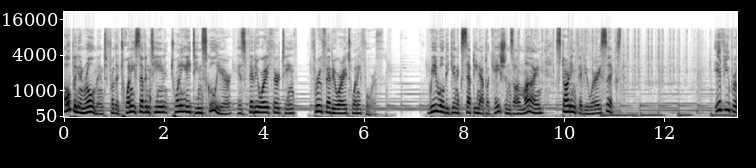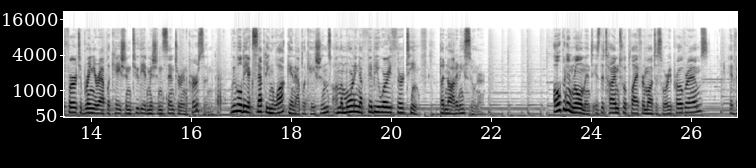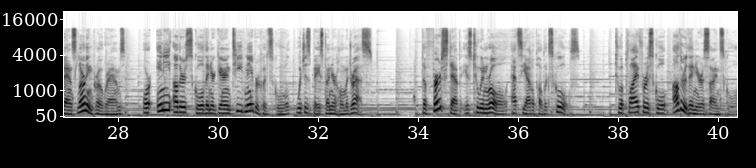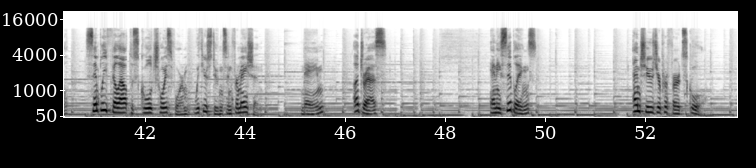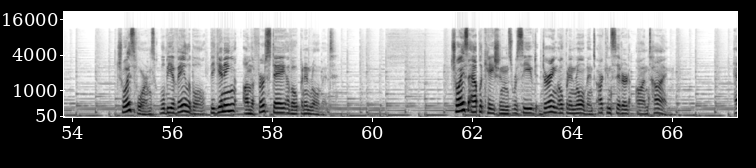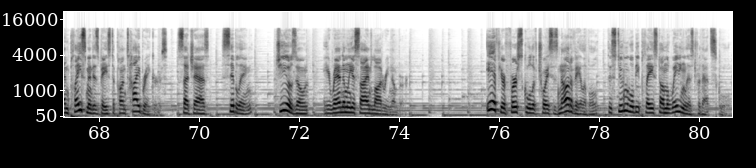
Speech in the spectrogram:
Open enrollment for the 2017-2018 school year is February 13th through February 24th. We will begin accepting applications online starting February 6th. If you prefer to bring your application to the admission center in person, we will be accepting walk-in applications on the morning of February 13th, but not any sooner. Open enrollment is the time to apply for Montessori programs, advanced learning programs, or any other school than your guaranteed neighborhood school, which is based on your home address. The first step is to enroll at Seattle Public Schools. To apply for a school other than your assigned school, simply fill out the school choice form with your student's information. Name, address, any siblings, and choose your preferred school. Choice forms will be available beginning on the first day of open enrollment. Choice applications received during open enrollment are considered on time. And placement is based upon tiebreakers, such as sibling, geozone, a randomly assigned lottery number. If your first school of choice is not available, the student will be placed on the waiting list for that school.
